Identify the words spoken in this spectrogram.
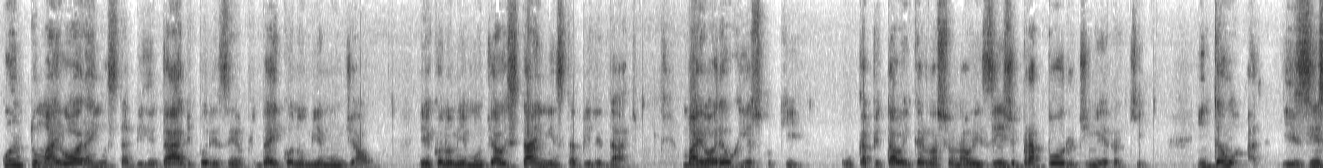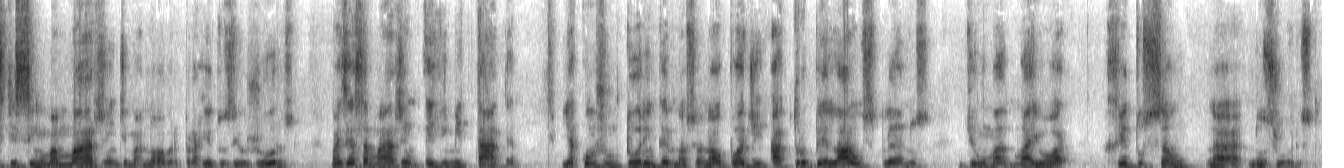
Quanto maior a instabilidade, por exemplo, da economia mundial, e a economia mundial está em instabilidade, maior é o risco que o capital internacional exige para pôr o dinheiro aqui. Então, existe sim uma margem de manobra para reduzir os juros, mas essa margem é limitada. E a conjuntura internacional pode atropelar os planos de uma maior redução na, nos juros.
